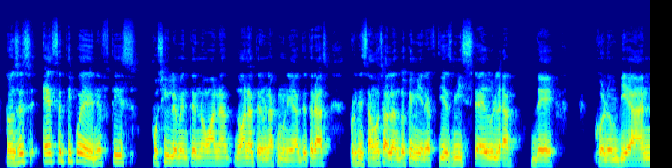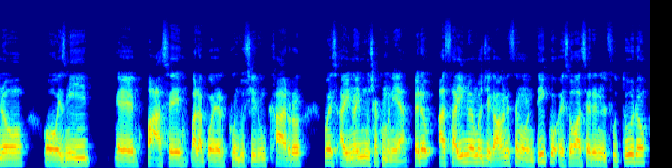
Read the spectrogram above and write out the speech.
Entonces, este tipo de NFTs posiblemente no van a, no van a tener una comunidad detrás, porque estamos hablando que mi NFT es mi cédula de colombiano o es mi eh, pase para poder conducir un carro, pues ahí no hay mucha comunidad. Pero hasta ahí no hemos llegado en este momentico, eso va a ser en el futuro.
